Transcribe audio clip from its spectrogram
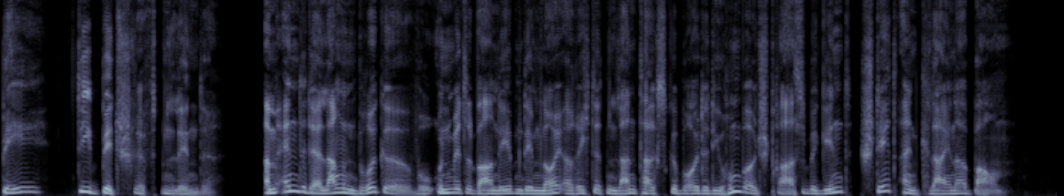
B. Die Bittschriftenlinde. Am Ende der langen Brücke, wo unmittelbar neben dem neu errichteten Landtagsgebäude die Humboldtstraße beginnt, steht ein kleiner Baum.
